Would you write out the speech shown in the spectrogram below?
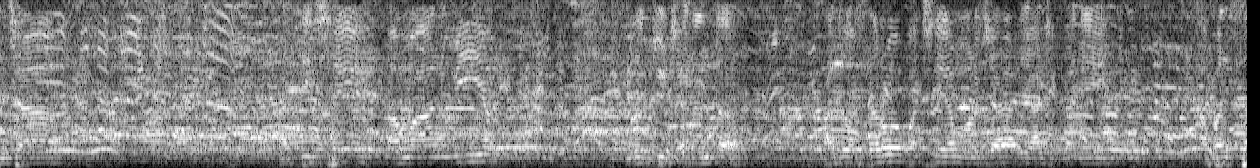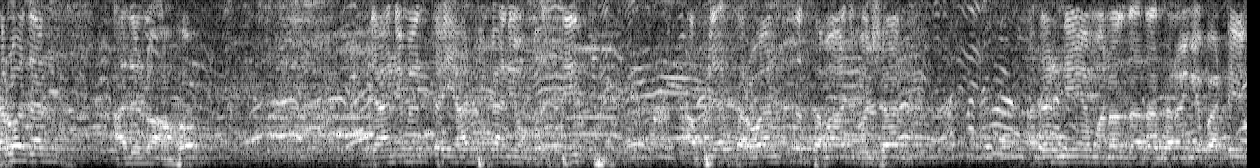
त्यांच्या अतिशय अमानवीय मृत्यूच्या नंतर हा जो सर्वपक्षीय मोर्चा या ठिकाणी आपण सर्वजण आलेलो आहोत. त्यानिमित्त या ठिकाणी उपस्थित आपल्या सर्वांचं समाजभूषण आदरणीय मनोजदादा धरांगे पाटील.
